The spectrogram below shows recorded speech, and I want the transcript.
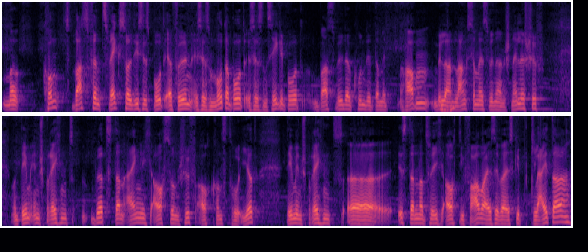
Man kommt, was für einen Zweck soll dieses Boot erfüllen? Ist es ein Motorboot? Ist es ein Segelboot? Was will der Kunde damit haben? Will er ein langsames? Will er ein schnelles Schiff? Und dementsprechend wird dann eigentlich auch so ein Schiff auch konstruiert. Dementsprechend äh, ist dann natürlich auch die Fahrweise, weil es gibt Gleiter,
